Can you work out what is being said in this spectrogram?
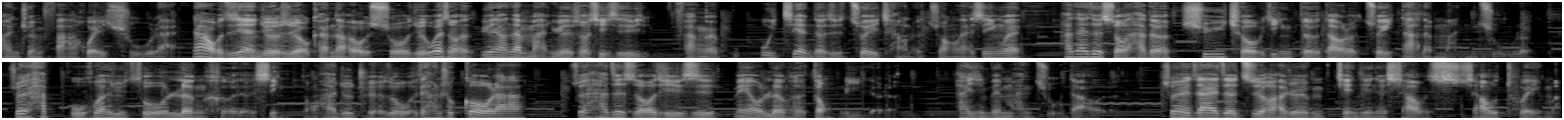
完全发挥出来。那我之前就是有看到有说，就为什么月亮在满月的时候，其实反而不见得是最强的状态，是因为他在这时候他的需求已经得到了最大的满足了，所以他不会去做任何的行动，他就觉得说我这样就够啦，所以他这时候其实是没有任何动力的了，他已经被满足到了，所以在这之后他就渐渐的消消退嘛。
